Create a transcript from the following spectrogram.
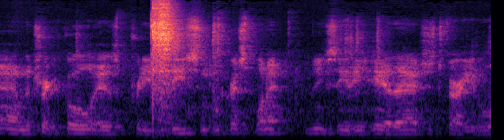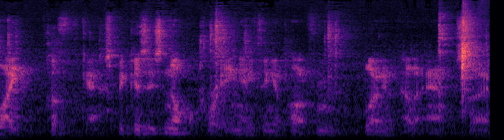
And the trigger pull is pretty decent and crisp on it. You see here there, just very light puff of gas because it's not operating anything apart from blowing the pellet out. So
